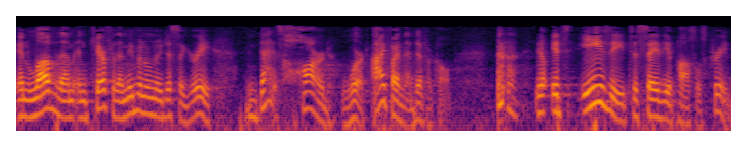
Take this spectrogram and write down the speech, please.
and love them and care for them even when we disagree. That is hard work. I find that difficult. you know, it's easy to say the Apostles' Creed.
